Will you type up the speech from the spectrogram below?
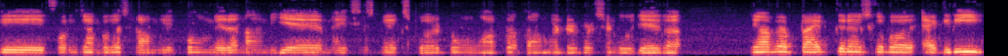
कि फॉर एग्जांपल अस्सलाम वालेकुम मेरा नाम ये है, मैं इस इसमें एक्सपर्ट हूँ, आपका काम हंड्रेड परसेंट हो जाएगा। यहाँ पे आप टाइप करें, उसके बाद एग्री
